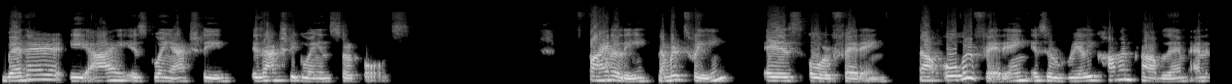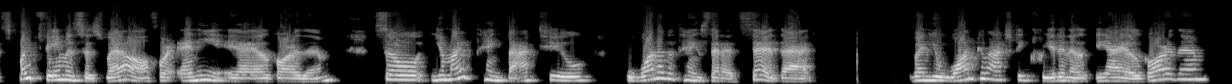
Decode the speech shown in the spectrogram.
whether AI is going actually is actually going in circles. Finally, number three is overfitting. Now, overfitting is a really common problem and it's quite famous as well for any AI algorithm. So you might think back to one of the things that I'd said that when you want to actually create an AI algorithm,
